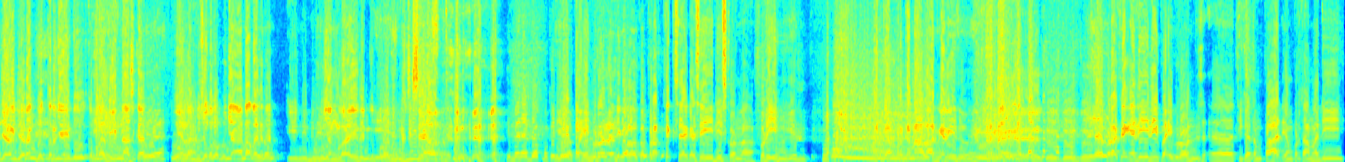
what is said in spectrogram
jarang-jarang dokternya itu kepala dinas kan. Iya. Wah, besok kalau punya anak lahiran, ini dulu yang lahirin kepala Iya. dinas sehat. Gimana dok? Mungkin Ya, dia Pak pengen Ibro nanti kalau ke praktek saya kasih diskon lah, free mungkin. Wih. Harga perkenalan kan gitu. Iya, Tuh, tuh, tuh. Saya prakteknya di ini Pak Ibron, eh, tiga tempat. Yang pertama di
